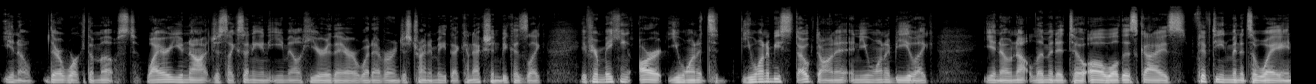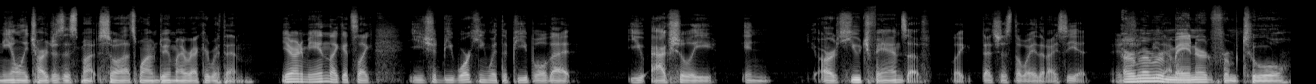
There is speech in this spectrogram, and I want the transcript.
you know their work the most. Why are you not just like sending an email here or there or whatever and just trying to make that connection? Because like if you're making art you want it to you want to be stoked on it and you want to be like you know not limited to oh well this guy's 15 minutes away and he only charges this much so that's why i'm doing my record with him. You know what i mean? Like it's like you should be working with the people that you actually in are huge fans of. Like that's just the way that i see it, it i remember maynard way. from tool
